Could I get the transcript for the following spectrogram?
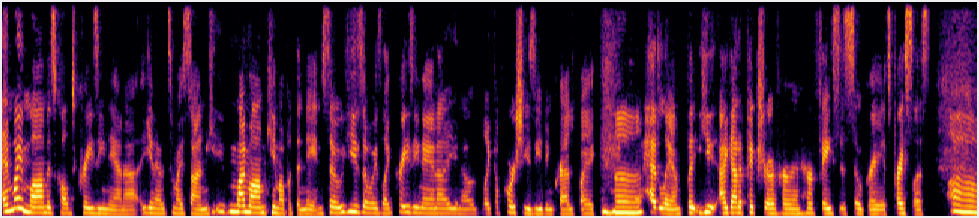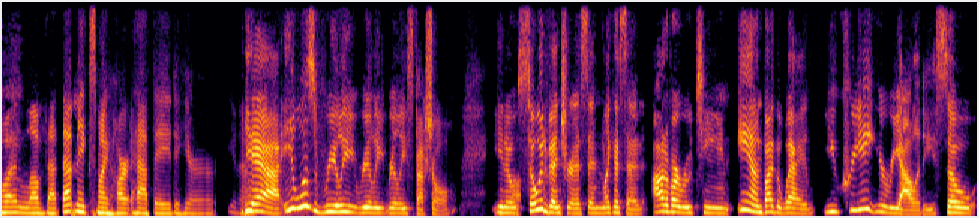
And my mom is called Crazy Nana, you know, to my son. He, my mom came up with the name, so he's always like Crazy Nana, you know. Like, of course, she's eating crabs by Uh-huh. headlamp, but he, I got a picture of her, and her face is so great; it's priceless. Oh, I love that. That makes my heart happy to hear, you know. Yeah, it was really, really, really special. You know, uh-huh. so adventurous. And like I said, out of our routine. And by the way, you create your reality. So,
